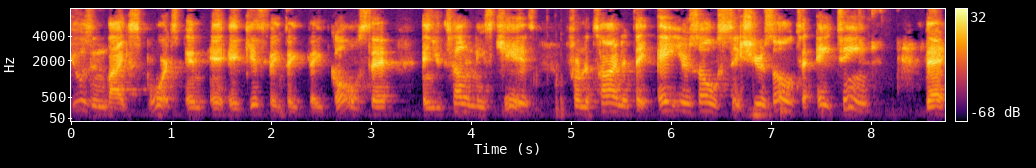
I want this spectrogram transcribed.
using like sports, and it, it gets they, they they goal set, and you telling these kids from the time that they eight years old, six years old to eighteen, that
